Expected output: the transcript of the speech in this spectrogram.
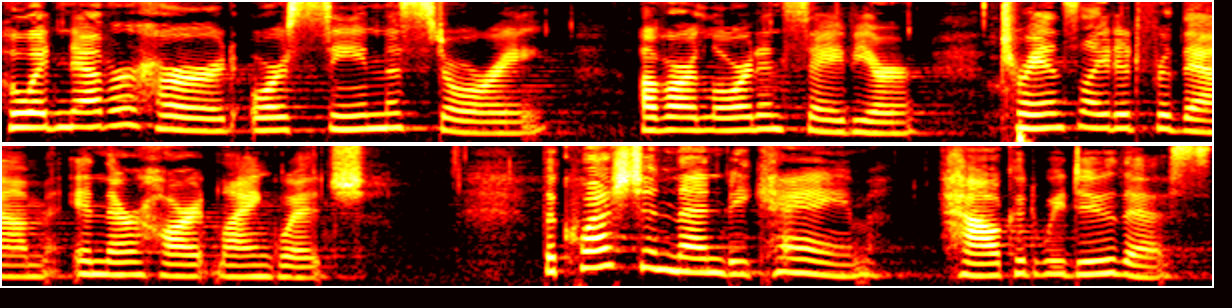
who had never heard or seen the story of our Lord and Savior, translated for them in their heart language. The question then became how could we do this?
